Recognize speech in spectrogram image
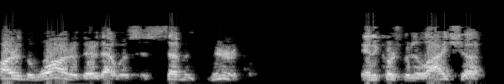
parted the water there, that was his seventh miracle. And of course, when Elisha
